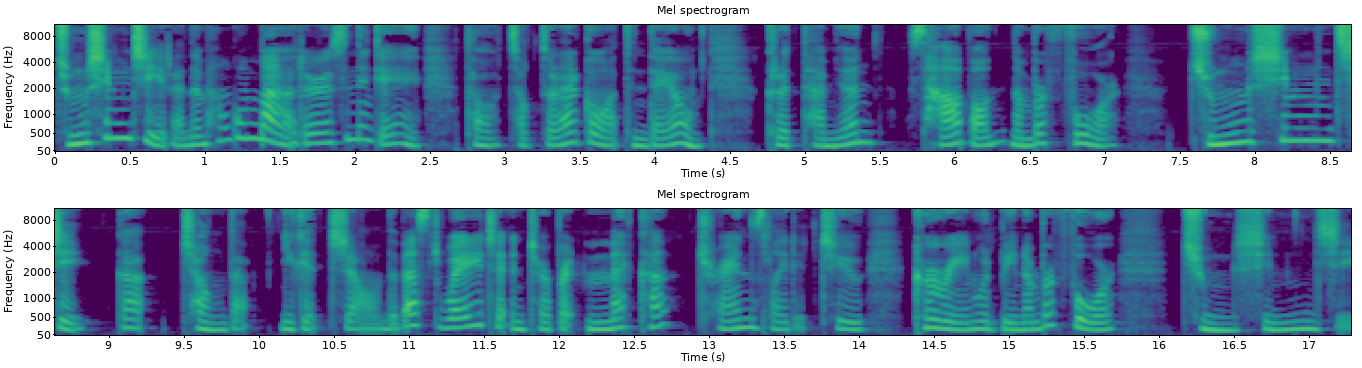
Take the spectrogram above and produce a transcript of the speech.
중심지라는 한국말을 쓰는 게 더 적절할 것 같은데요. 그렇다면 4번 number 4 중심지가 정답 이겠죠. The best way to interpret Mecca translated to Korean would be number 4 중심지.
